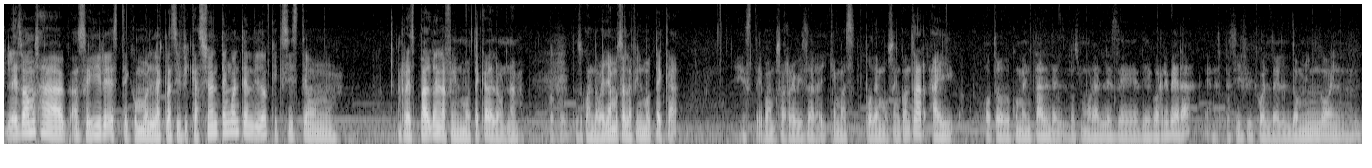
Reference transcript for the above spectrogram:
Les vamos a, a seguir este, como la clasificación. Tengo entendido que existe un respaldo en la Filmoteca de la UNAM. Ok. Entonces cuando vayamos a la filmoteca, este, vamos a revisar ahí qué más podemos encontrar. Hay otro documental de los murales de Diego Rivera, en específico el del domingo en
